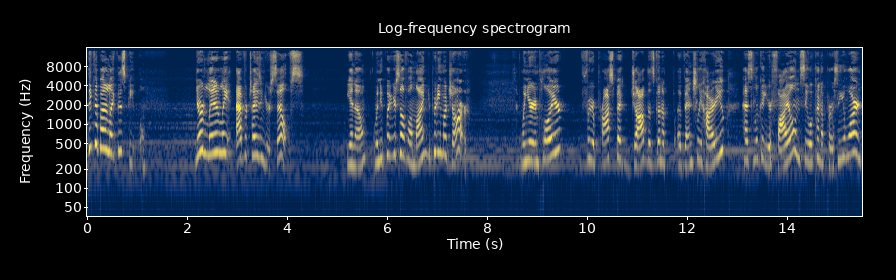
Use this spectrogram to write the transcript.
Think about it like this, people. You're literally advertising yourselves. You know, when you put yourself online, you pretty much are. When your employer, for your prospect job that's going to eventually hire you, has to look at your file and see what kind of person you are and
